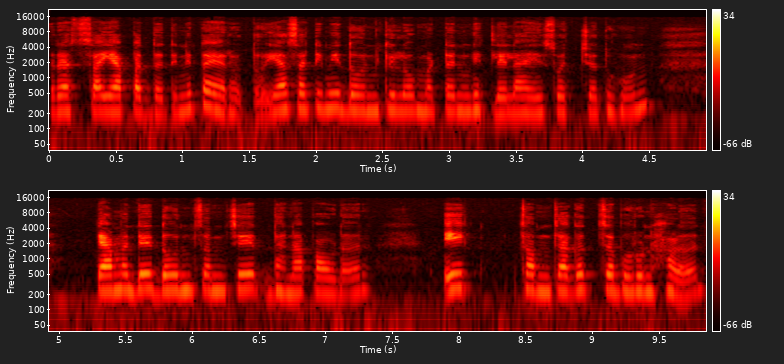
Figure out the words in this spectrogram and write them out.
रस्सा या पद्धतीने तयार होतो. यासाठी मी दोन किलो मटण घेतलेलं आहे स्वच्छ धुवून. त्यामध्ये दोन चमचे धना पावडर एक चमचा गच्च भरून हळद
